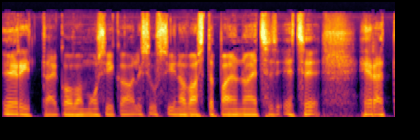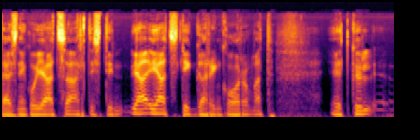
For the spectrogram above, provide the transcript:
erittäin kova musikaalisuus siinä vastapainona, että se, et se herättäisi niin jats-artistin ja jatsdiggarin korvat. Et kyllä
